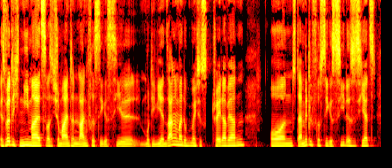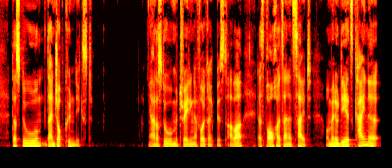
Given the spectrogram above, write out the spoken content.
Es wird dich niemals, was ich schon meinte, ein langfristiges Ziel motivieren. Sagen wir mal, du möchtest Trader werden und dein mittelfristiges Ziel ist es jetzt, dass du deinen Job kündigst ja, dass du mit Trading erfolgreich bist. Aber das braucht halt seine Zeit. Und wenn du dir jetzt keine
